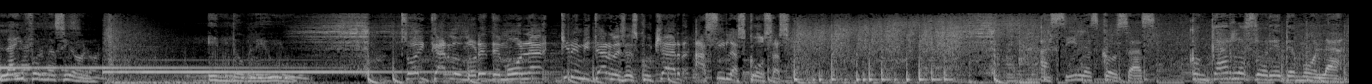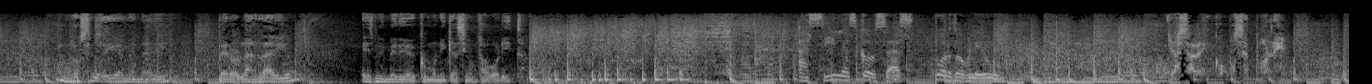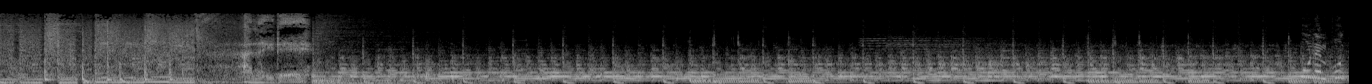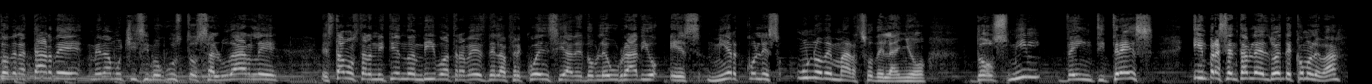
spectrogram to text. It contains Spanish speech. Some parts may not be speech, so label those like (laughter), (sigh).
La información en W. Soy Carlos Loret de Mola. Quiero invitarles a escuchar Así las cosas. Así las cosas con Carlos Loret de Mola. No se lo digan a nadie, pero la radio es mi medio de comunicación favorito. Así las cosas por W. Ya saben cómo se pone. Al aire. Una en punto de la tarde, me da muchísimo gusto saludarle. Estamos transmitiendo en vivo a través de la frecuencia de W Radio. Es miércoles 1 de marzo del año 2023. Impresentable del duende, ¿cómo le va?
